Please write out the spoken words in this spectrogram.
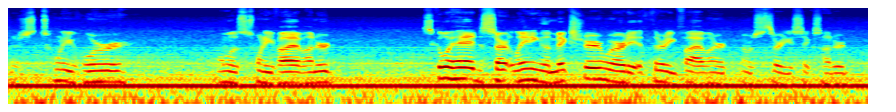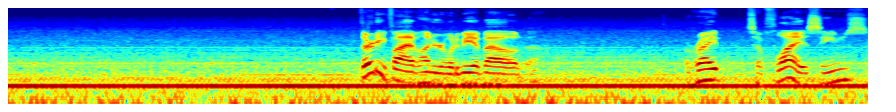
There's 24, almost 2500. Let's go ahead and start leaning the mixture. We're already at 3500, almost 3600. 3500 would be about right to fly, it seems.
